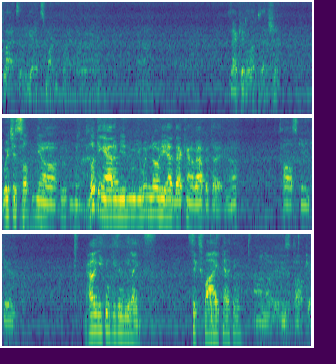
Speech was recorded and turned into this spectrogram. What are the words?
flats that you get at Smart and Final or whatever. Know. That kid loves that shit. Which is you know, looking at him, you you wouldn't know he had that kind of appetite. You know, tall, skinny kid. How do you think he's gonna be like six five kind of thing? I don't know, dude. He's a tall kid.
